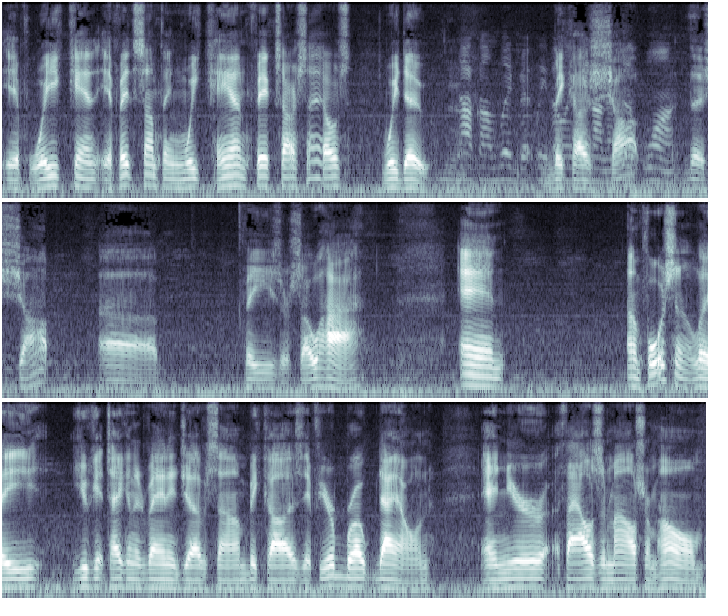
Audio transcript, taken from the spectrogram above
if we can, if it's something we can fix ourselves, we do. Knock on wood, but we've Because only been on the shop- hook once. The shop uh, fees are so high, and unfortunately, you get taken advantage of some because if you're broke down and you're a thousand miles from home,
